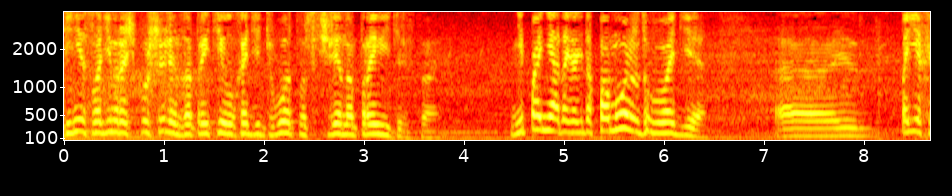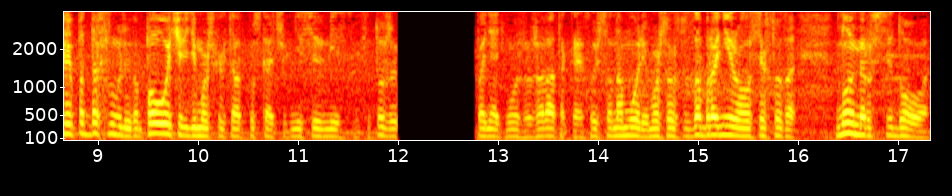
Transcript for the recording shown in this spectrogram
Денис Владимирович Пушилин запретил уходить в отпуск членам правительства. Непонятно, когда поможет в воде. Поехали, подохнули, там по очереди, может, как-то отпускать, чтобы не все вместе. Что тоже понять можно, жара такая, хочется на море, может, кто-то забронировал себе кто-то номер в Седово.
